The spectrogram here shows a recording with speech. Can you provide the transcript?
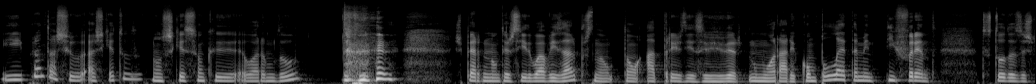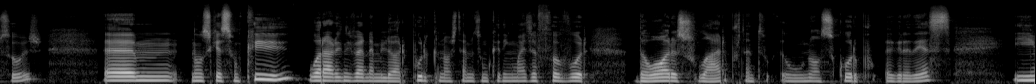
E pronto, acho, acho que é tudo. Não se esqueçam que a hora mudou. Espero não ter sido a avisar, porque senão estão há três dias a viver num horário completamente diferente de todas as pessoas. Um, não se esqueçam que o horário de inverno é melhor porque nós estamos um bocadinho mais a favor da hora solar, portanto, o nosso corpo agradece. E,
